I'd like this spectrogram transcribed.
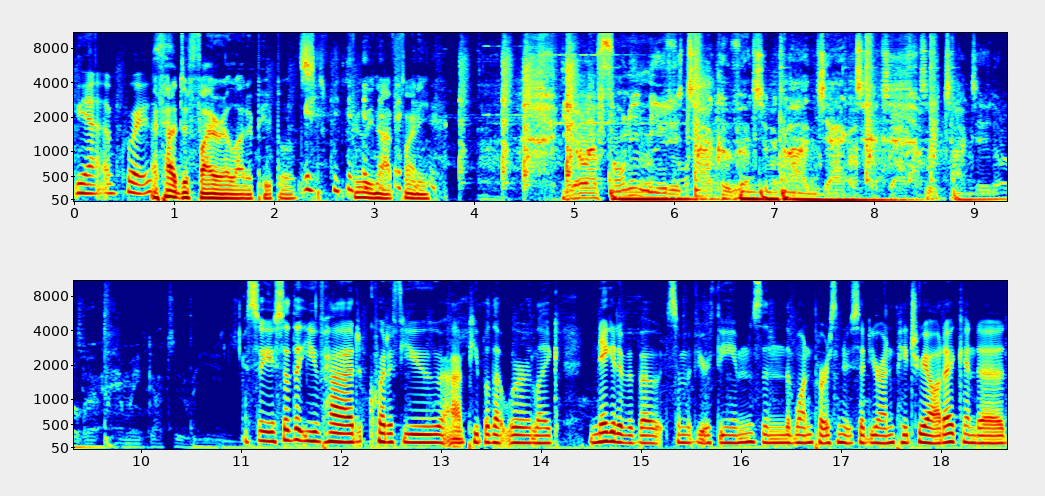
Yeah, of course. I've had to fire a lot of people. It's really not funny. You're So you said that you've had quite a few uh, people that were like negative about some of your themes, and the one person who said you're unpatriotic and a,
